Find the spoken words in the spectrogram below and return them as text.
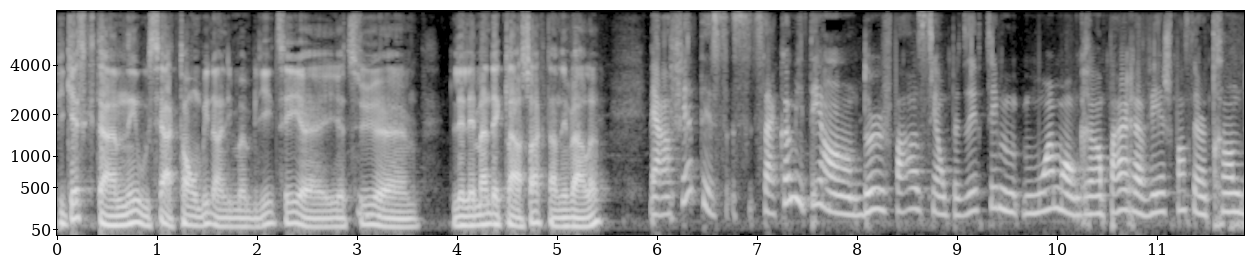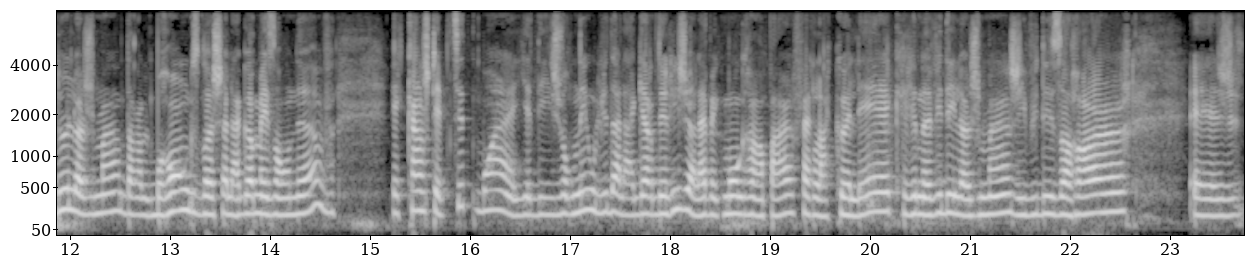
Puis qu'est-ce qui t'a amené aussi à tomber dans l'immobilier? Tu sais, euh, y a-tu euh, l'élément déclencheur qui t'en est vers là? Mais en fait, ça a comme été en deux phases, si on peut dire. Tu sais, moi, mon grand-père avait, je pense, un 32 logements dans le Bronx d'Hochelaga Maisonneuve. Fait que quand j'étais petite, moi, il y a des journées, au lieu d'aller à la garderie, j'allais avec mon grand-père faire la collecte, rénover des logements. J'ai vu des horreurs. Euh, tu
